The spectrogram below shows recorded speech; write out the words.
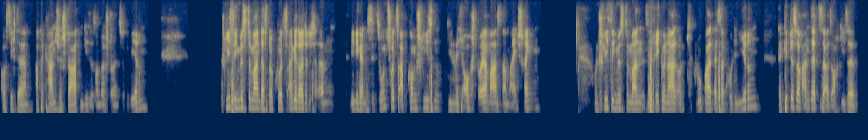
aus Sicht der afrikanischen Staaten diese Sondersteuern zu gewähren. Schließlich müsste man, das nur kurz angedeutet, ähm, weniger Investitionsschutzabkommen schließen, die nämlich auch Steuermaßnahmen einschränken. Und schließlich müsste man sich regional und global besser koordinieren. Da gibt es auch Ansätze, also auch diese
